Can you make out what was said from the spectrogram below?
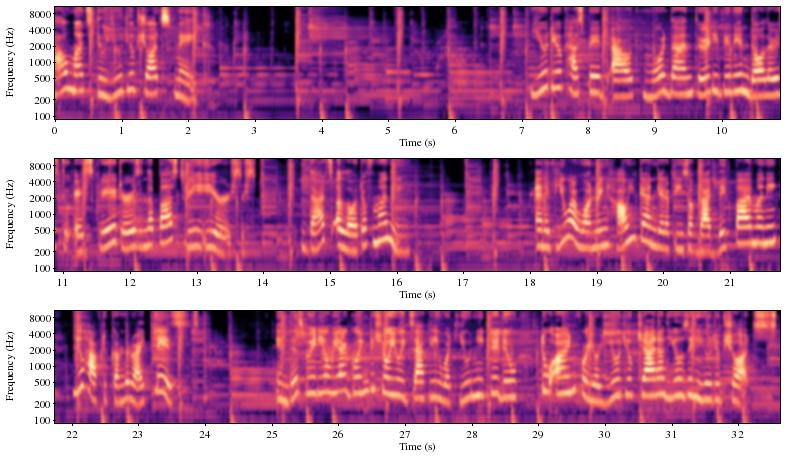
How much do YouTube Shorts make? YouTube has paid out more than $30 billion to its creators in the past three years. That's a lot of money. And if you are wondering how you can get a piece of that big pie money, you have to come the right place. In this video, we are going to show you exactly what you need to do to earn for your YouTube channel using YouTube Shorts.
